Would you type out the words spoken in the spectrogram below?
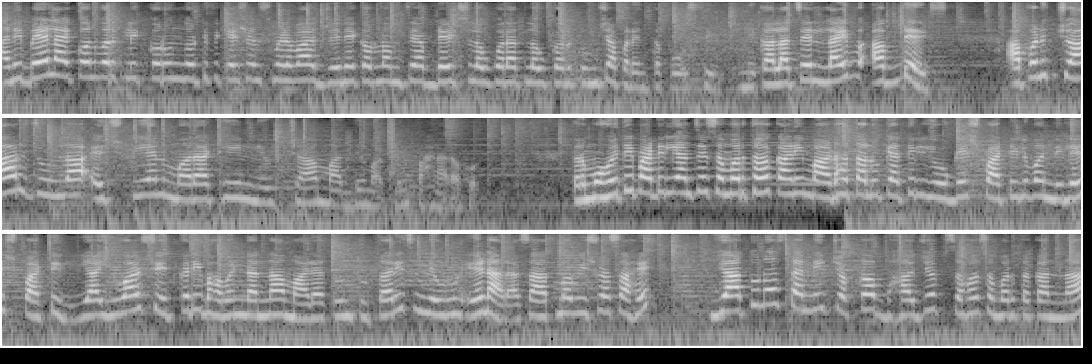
आणि बेल आयकॉनवर क्लिक करून नोटिफिकेशन्स मिळवा जेणेकरून आमचे अपडेट्स लवकरात लवकर तुमच्यापर्यंत पोहोचतील. निकालाचे लाईव्ह अपडेट्स आपण चार जूनला एच पी एन मराठी न्यूजच्या माध्यमातून पाहणार आहोत. तर मोहिते पाटील यांचे समर्थक आणि माढा तालुक्यातील योगेश पाटील व निलेश पाटील या युवा शेतकरी भावंडांना माढ्यातून तुतारीच निवडून येणार असा आत्मविश्वास आहे. यातूनच त्यांनी चक्क भाजपसह समर्थकांना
